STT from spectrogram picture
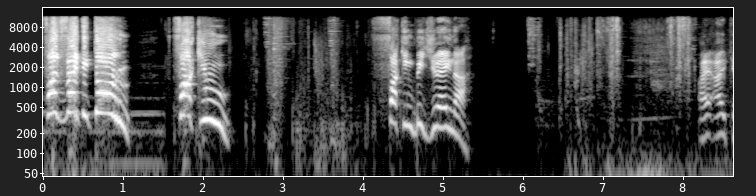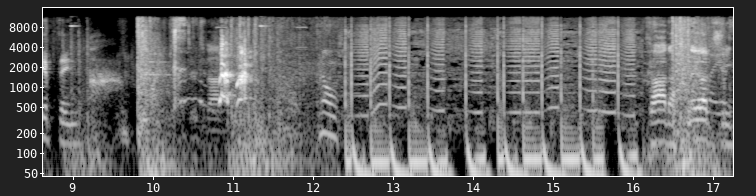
Fanvertitor! Fuck you! Fucking bitch Reina. I, I captain. No. Záda, nejlepší.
